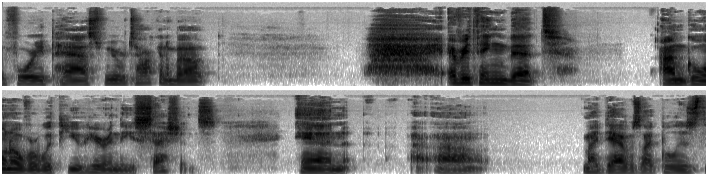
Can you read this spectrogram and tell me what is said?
before he passed. We were talking about everything that I'm going over with you here in these sessions. And uh, my dad was like, "Well, is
